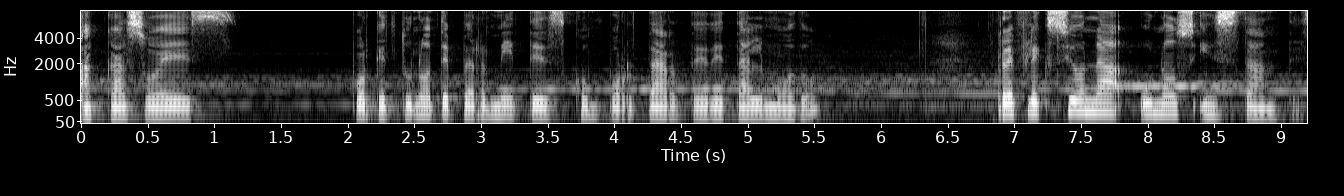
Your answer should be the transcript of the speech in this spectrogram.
¿Acaso es porque tú no te permites comportarte de tal modo? Reflexiona unos instantes.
